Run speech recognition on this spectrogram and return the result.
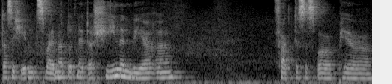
dass ich eben zweimal dort nicht erschienen wäre. Fakt ist, es war per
